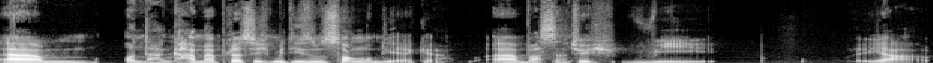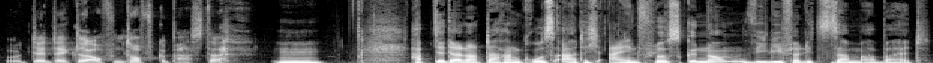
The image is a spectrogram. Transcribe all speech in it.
Ähm, und dann kam er plötzlich mit diesem Song um die Ecke, äh, was natürlich wie ja, der Deckel auf den Topf gepasst hat. Mhm. Habt ihr da noch daran großartig Einfluss genommen? Wie lief da die Zusammenarbeit?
